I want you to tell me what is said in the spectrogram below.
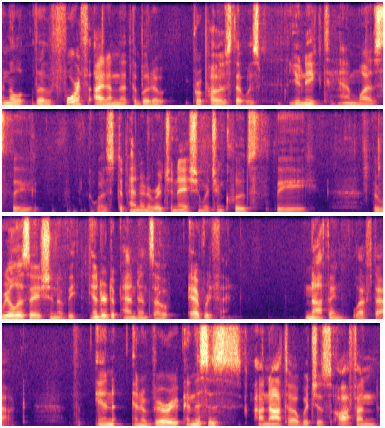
And the, the fourth item that the Buddha proposed that was unique to him was the was dependent origination, which includes the the realization of the interdependence of everything, nothing left out. In in a very and this is anatta, which is often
